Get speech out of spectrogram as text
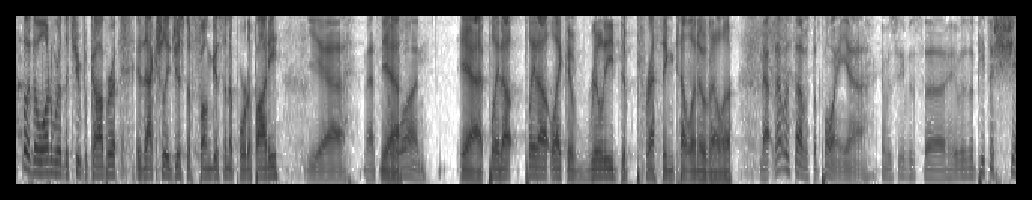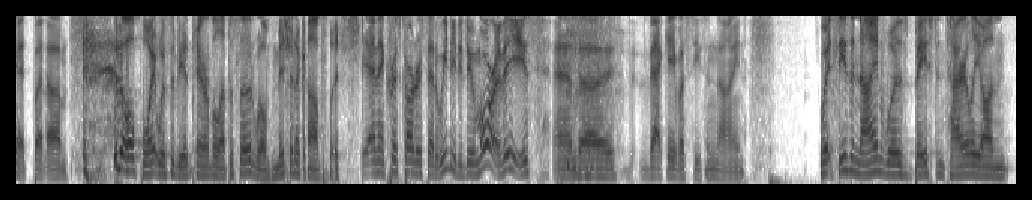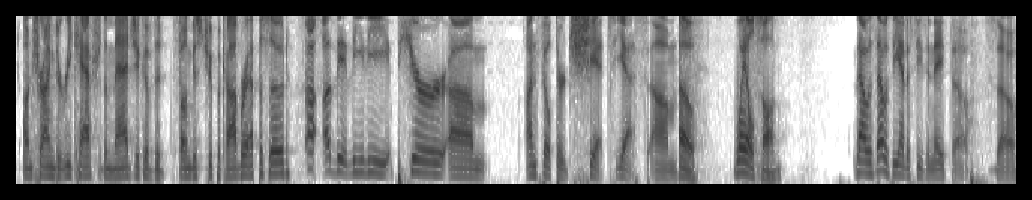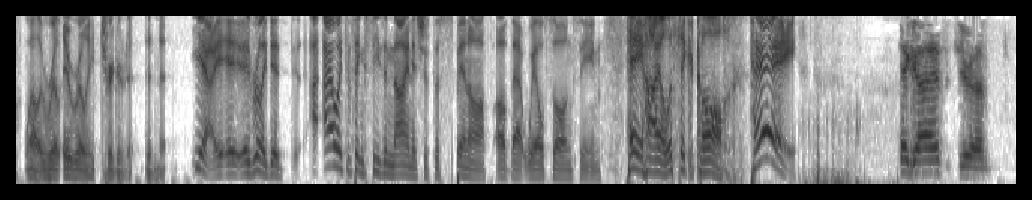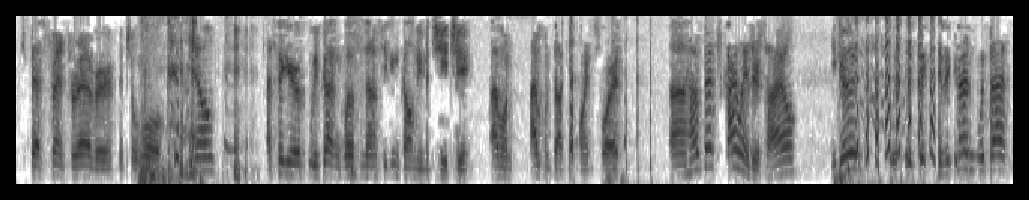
Oh, the one where the chupacabra is actually just a fungus in a porta potty. Yeah, that's Yeah. the one. Yeah, it played out played out like a really depressing telenovela. That that was that was the point. Yeah, it was it was uh, it was a piece of shit. But um, the whole point was to be a terrible episode. Well, mission accomplished. yeah, and then Chris Carter said we need to do more of these, and uh, that gave us season nine. Wait, season nine was based entirely on on trying to recapture the magic of the fungus chupacabra episode. Uh, uh, the the the pure um, unfiltered shit. Yes. Um, Oh, whale song. that was that was the end of season eight, though. So Well, it really it really triggered it, didn't it? yeah, it, it really did. I, I like to think season nine is just a spin off of that whale song scene. Hey, Hyle, let's take a call. Hey, Hey guys, it's your, uh, your best friend forever, Mitchell Wolf. you know, I figure we've gotten close enough. You can call me Machichi. I won't. I won't dock you points for it. Uh, how's that Skylanders, Hyle? You good? is, it, is it good with that?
